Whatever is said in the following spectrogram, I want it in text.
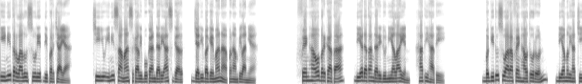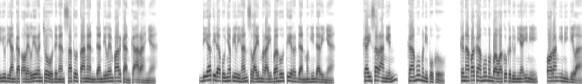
Ini terlalu sulit dipercaya. Ciyu ini sama sekali bukan dari Asgard, jadi bagaimana penampilannya? Feng Hao berkata, dia datang dari dunia lain, hati-hati. Begitu suara Feng Hao turun, dia melihat Ciyu diangkat oleh Li Renchou dengan satu tangan dan dilemparkan ke arahnya. Dia tidak punya pilihan selain meraih bahu tir dan menghindarinya. Kaisar Angin, kamu menipuku. Kenapa kamu membawaku ke dunia ini, orang ini gila.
